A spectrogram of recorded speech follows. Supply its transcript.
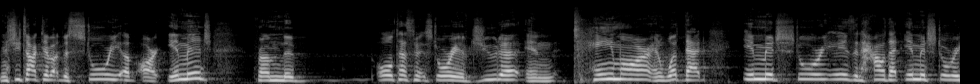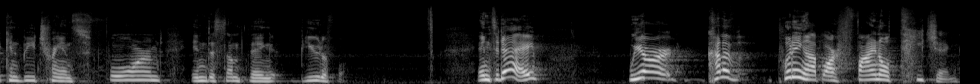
And she talked about the story of our image from the Old Testament story of Judah and Tamar and what that image story is and how that image story can be transformed into something beautiful. And today, we are kind of putting up our final teaching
